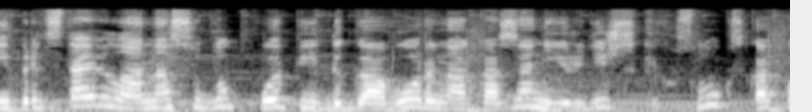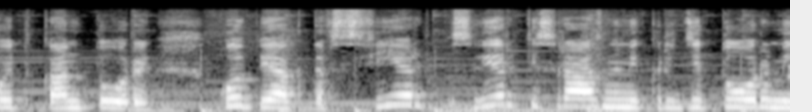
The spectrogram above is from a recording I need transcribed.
И представила она суду копии договора на оказание юридических услуг с какой-то конторой, копии актов сверки, с разными кредиторами,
